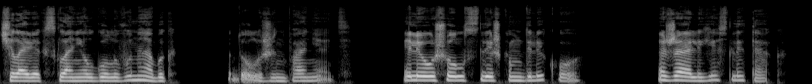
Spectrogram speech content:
Человек склонил голову на бок. «Должен понять. Или ушел слишком далеко. Жаль, если так».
